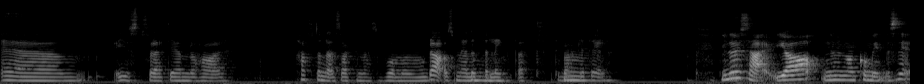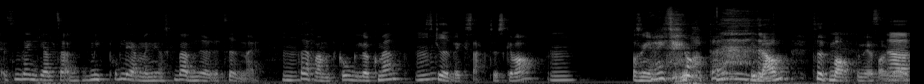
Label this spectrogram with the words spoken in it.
Ehm, just för att jag ändå har haft de där sakerna som får mig att må bra och som jag lite Mm. längtat tillbaka Mm. till. Men då är det så här, ja, nu när man kommer in, sen, sen tänker jag alltid så här, mitt problem är när jag ska börja med nya rutiner. Mm. Tar fram ett google-dokument, Mm. skriver exakt hur det ska vara. Mm. Och sen gör jag ingenting åt det. Ibland. typ maten är en sån Ja. grej.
